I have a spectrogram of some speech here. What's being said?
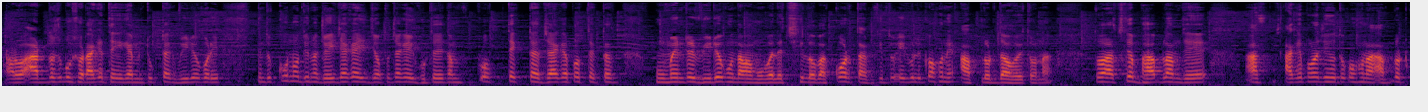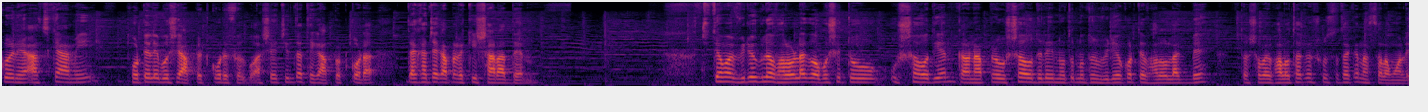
আরও আট দশ বছর আগে থেকে আমি টুকটাক ভিডিও করি। কিন্তু কোনো দিনও যেই জায়গায়, যত জায়গায় ঘুরতে যেতাম, প্রত্যেকটা জায়গায়, প্রত্যেকটা মুমেন্টের ভিডিও কিন্তু আমার মোবাইলে ছিল বা করতাম, কিন্তু এগুলি কখনোই আপলোড দেওয়া হতো না। তো আজকে ভাবলাম যে আগে পরে যেহেতু কখনো আপলোড করিনি আজকে আমি হোটেলে বসে আপলোড করে ফেলব আর সেই চিন্তা থেকে আপলোড করা। দেখা যাক আপনারা কি সাড়া দেন। যদি আমার ভিডিওগুলো ভালো লাগে, অবশ্যই একটু উৎসাহ দিন কারণ আপনারা উৎসাহ দিলেই নতুন নতুন ভিডিও করতে ভালো লাগবে। তো সবাই ভালো থাকেন, সুস্থ থাকেন, আসসালামু আলাইকুম।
